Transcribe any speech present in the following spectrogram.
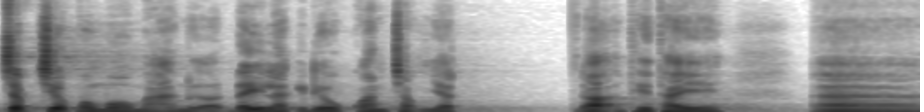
chấp trước vào mồ mả nữa. Đấy là cái điều quan trọng nhất. Đó thì thầy à,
